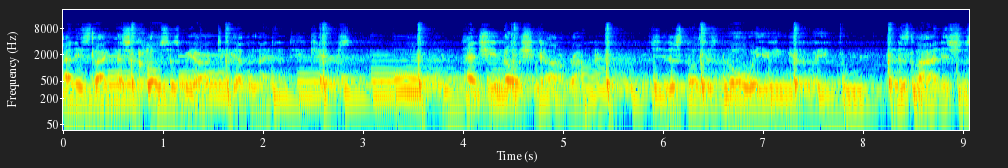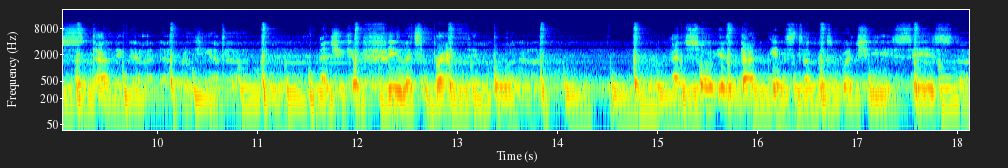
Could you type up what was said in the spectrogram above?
And he's like, as close as we are together like that, he keeps. And she knows she can't run. She just knows there's no way you can get away. And this lion is just standing there like that, looking at her. And she can feel its breath, you know, on her. And so in that instant, when she sees the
